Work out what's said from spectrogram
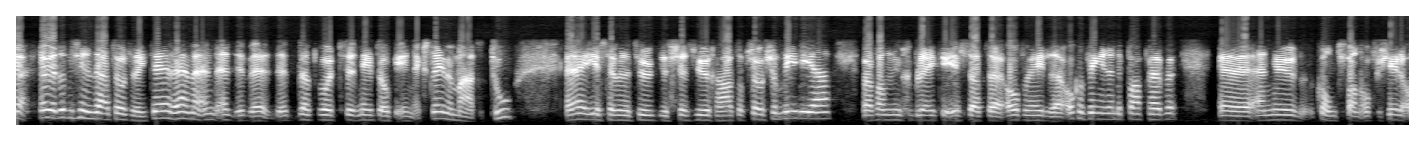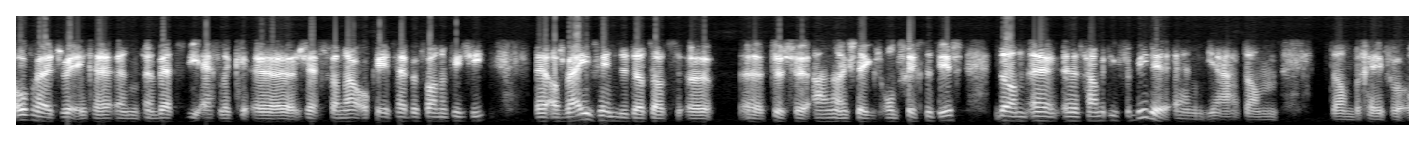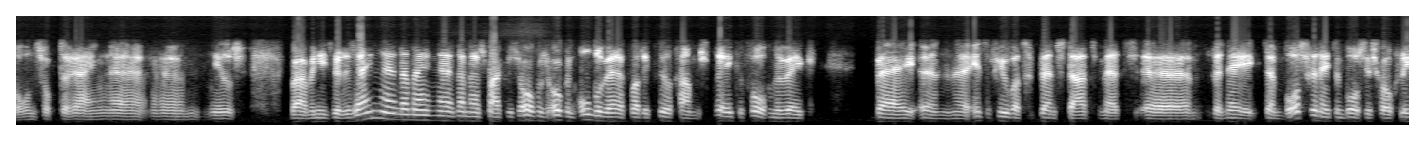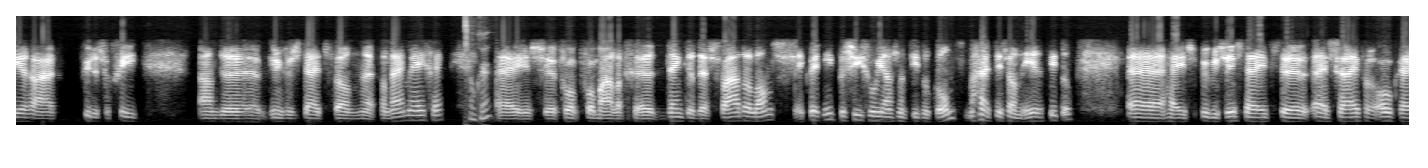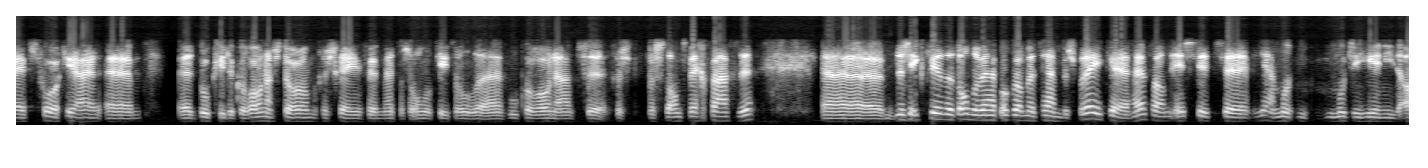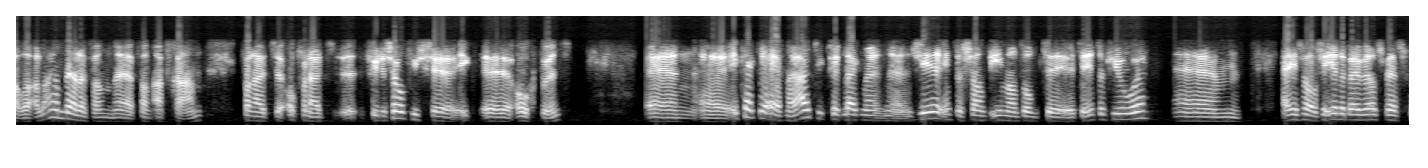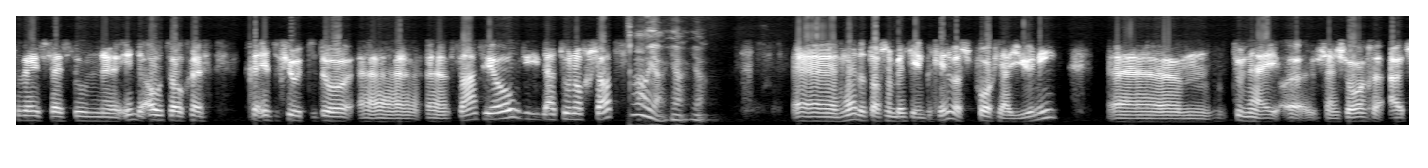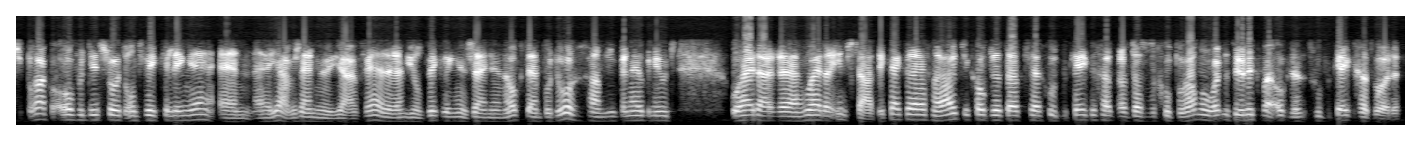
Ja, nou ja, dat is inderdaad totalitair. Hè? En, en, en dat wordt, neemt ook in extreme mate toe. eerst hebben we natuurlijk de censuur gehad op social media, waarvan nu gebleken is dat de overheden daar ook een vinger in de pap hebben. En nu komt van officiële overheidswegen een, een wet die eigenlijk zegt van nou oké, het hebben van een visie. Als wij vinden dat dat tussen aanhalingstekens ontwrichtend is, dan gaan we die verbieden. En ja, dan, dan begeven we ons op terrein, uh, Niels, waar we niet willen zijn, naar, mijn, naar mijn smaak. Dus overigens ook een onderwerp wat ik wil gaan bespreken volgende week bij een interview wat gepland staat met René ten Bos. René ten Bos is hoogleraar filosofie aan de Universiteit van, uh, van Nijmegen. Okay. Hij is voor, voormalig uh, Denker des Vaderlands. Ik weet niet precies hoe hij aan zijn titel komt, maar het is wel een eretitel. hij is publicist, hij, heeft, hij is schrijver ook. Hij heeft vorig jaar ehm, het boekje De Coronastorm geschreven met als ondertitel uh, hoe corona het uh, verstand wegvaagde. Uh, dus ik wil het onderwerp ook wel met hem bespreken. Hè, van is dit, ja, mo moeten hier niet alle alarmbellen van, van afgaan? Vanuit, ook vanuit filosofisch oogpunt. En ik kijk er erg naar uit. Ik vind het lijkt me een, zeer interessant iemand om te, te interviewen. Um, hij is al eens eerder bij Welsmets geweest. Hij is toen in de auto ge geïnterviewd door uh, uh, Flavio, die daar toen nog zat. Oh ja, ja, ja. Uh, hè, dat was een beetje in het begin, dat was vorig jaar juni. Ehm, toen hij zijn zorgen uitsprak over dit soort ontwikkelingen. En ja, we zijn nu een jaar verder en die ontwikkelingen zijn in een hoog tempo doorgegaan. Dus ik ben heel benieuwd hoe hij, daar, hoe hij daarin staat. Ik kijk er erg naar uit. Ik hoop dat dat goed bekeken gaat. Of dat het een goed programma wordt natuurlijk, maar ook dat het goed bekeken gaat worden.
